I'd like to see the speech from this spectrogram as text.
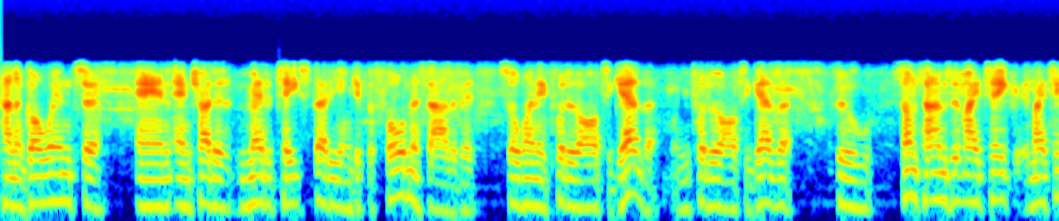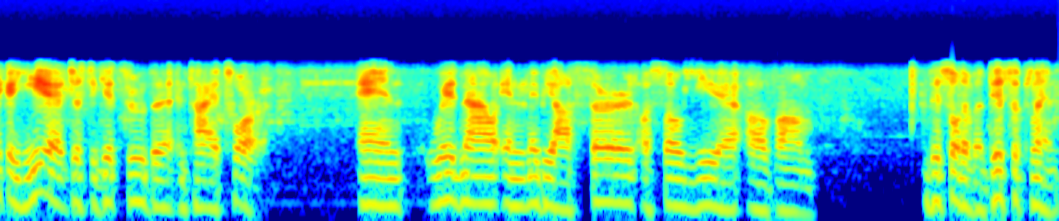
kind of go into and and try to meditate, study, and get the fullness out of it. So when they put it all together, when you put it all together through, sometimes it might take it might take a year just to get through the entire Torah, and we're now in maybe our third or so year of um, this sort of a discipline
